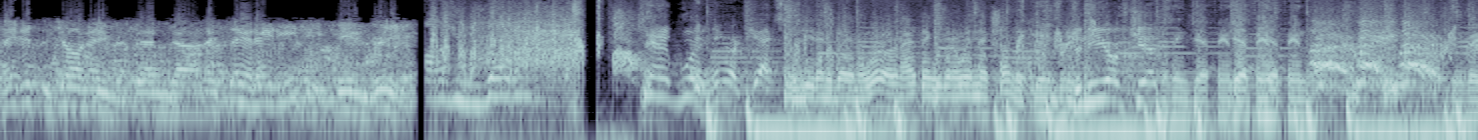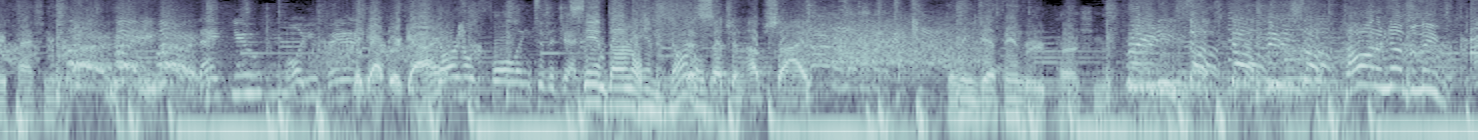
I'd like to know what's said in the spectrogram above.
Hey, this is Joe Namath, and uh, they say it ain't easy being green. Are you ready? Can't wait. The New York Jets can beat anybody in the world, and I think we're going to win next Sunday. The New York Jets. I think Jet fans, Jet fans, Jet fans, are very passionate. Thank you, all you fans. They got their guy. Darnold falling to the Jets. Sam Darnold. Damn it, That's Darnold. such an upside. I think Jet fans very passionate. Brady sucks. Don't be sucks. To all the non-believers.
